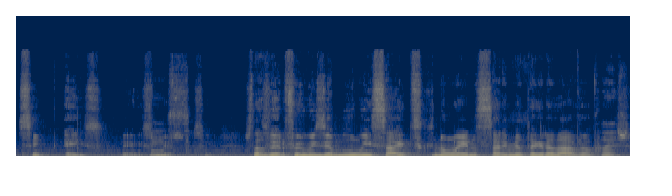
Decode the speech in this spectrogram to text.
Sim, é isso. É isso é mesmo. Isso. Estás a ver? Foi um exemplo de um insight que não é necessariamente agradável. Pois.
